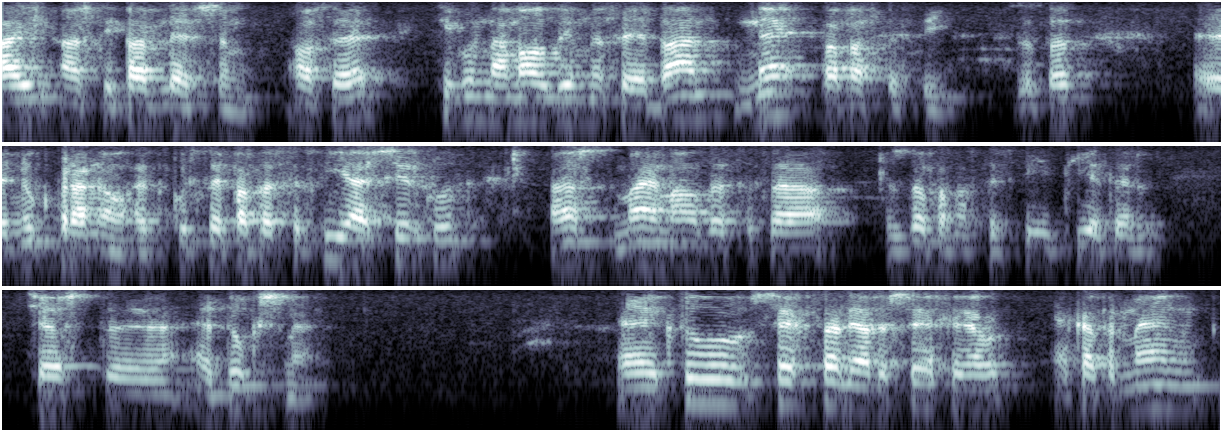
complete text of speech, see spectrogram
Ai është i pavlefshëm, ose sikur namazin nëse e ban me papastërti, domethënë nuk pranohet, kurse papastërtia e shirkut është më e madhe se sa çdo papastërti tjetër që është e dukshme. E këtu Sheikh Salih al-Sheikh e ka përmend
